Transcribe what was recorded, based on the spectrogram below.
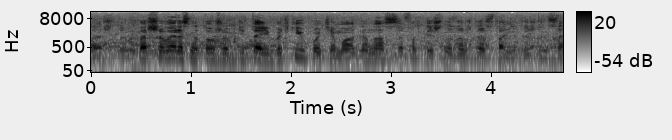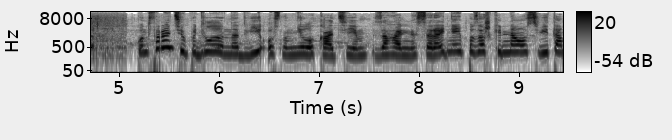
зрештою. 1 вересня то вже в дітей і батьків потім, а для нас це фактично завжди останній тиждень серпня. Конференцію поділили на дві основні локації: загальна середня і позашкільна освіта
